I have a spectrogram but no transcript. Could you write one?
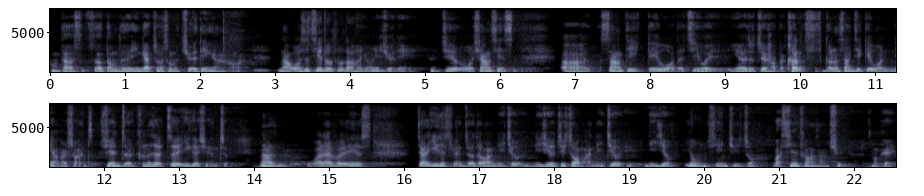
碰到说懂得应该做什么决定啊？好吧，那我是基督徒倒，很容易决定，就我相信是。啊、上帝给我的机会应该是最好的，可可能上帝给我两个选择，选择可能是只有一个选择。那 whatever is，加一个选择的话，你就你就去做嘛，你就你就用心去做，把心放上去，OK，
